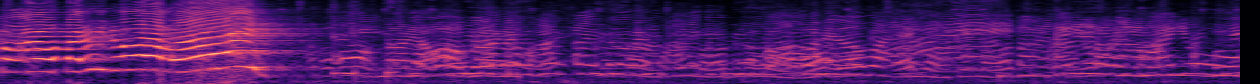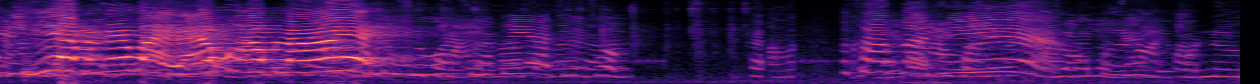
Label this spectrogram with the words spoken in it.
มึงเอามาที่ด้วยเลยออกหน่อยออกหน่อยขึ้นรถขึ้นรถขึ้นรถไหวแล้วไหวหลงขึ้นรถให้อยู่ให้อยู่เชี่ยมันไม่ไหวแล้วมึงเอามาเลยหนูพี่อะถือถมทำหน่อยพี่ลงปืนหน่อยคนนึง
